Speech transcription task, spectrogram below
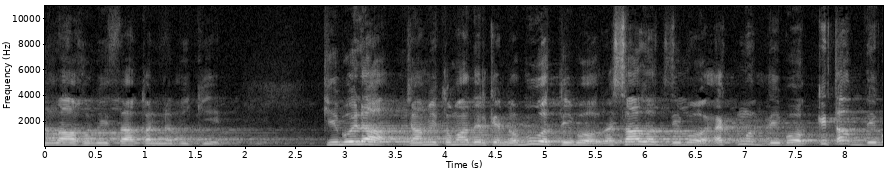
আল্লাহ মিসাকান নবী কি বইলা? যে আমি তোমাদেরকে নবুয়ত দিব, রেসালত দিব, হেকমত দিব, কিতাব দিব।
